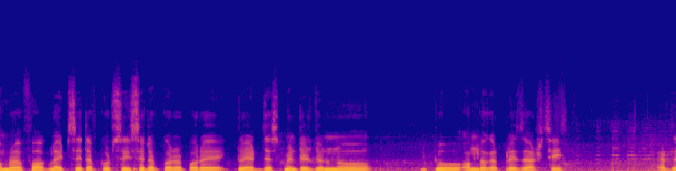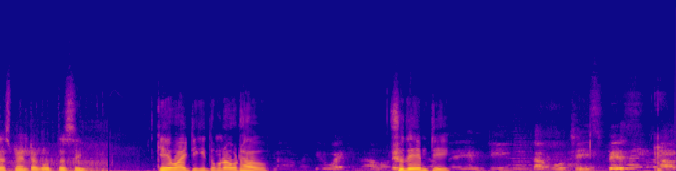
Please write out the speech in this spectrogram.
আমরা ফগ লাইট সেট আপ করছি। সেট আপ করার পরে একটু অ্যাডজাস্টমেন্টের জন্য একটু অন্ধকার প্লেসে আসছি। অ্যাডজাস্টমেন্টটা করতেছি। কে ওয়াইটি কি তোমরা উঠাও? শুধু এমটি এমটি তারপর হচ্ছে স্পেস আর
